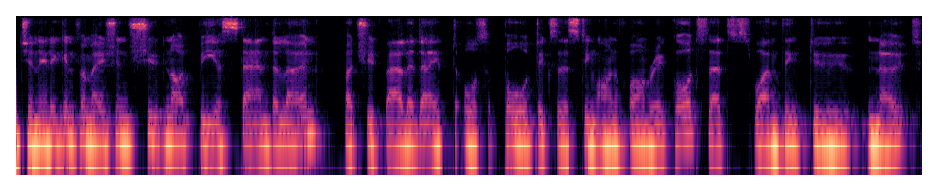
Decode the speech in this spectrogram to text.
genetic information should not be a standalone, but should validate or support existing on farm records. That's one thing to note.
